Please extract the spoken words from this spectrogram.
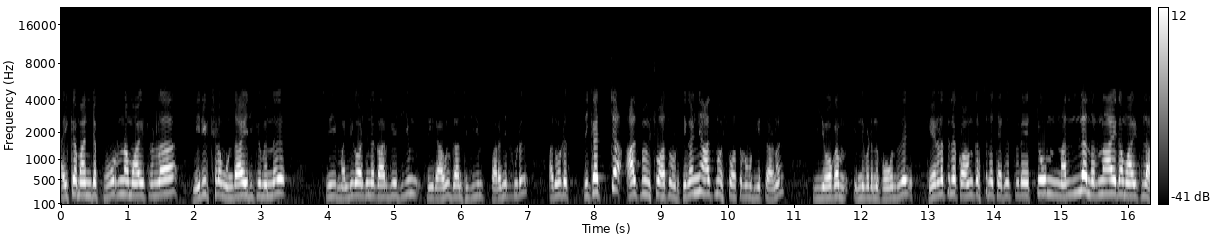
ഹൈക്കമാൻഡിന്റെ പൂർണമായിട്ടുള്ള നിരീക്ഷണം ഉണ്ടായിരിക്കുമെന്ന് ശ്രീ മല്ലികാർജുന ഖാർഗെജിയും ശ്രീ രാഹുൽ ഗാന്ധിജിയും പറഞ്ഞിട്ടുണ്ട്. അതുകൊണ്ട് തികച്ച ആത്മവിശ്വാസത്തോട് തികഞ്ഞ ആത്മവിശ്വാസത്തോട് കൂടിയിട്ടാണ് ഈ യോഗം ഇന്നിവിടുന്ന് പോകുന്നത്. കേരളത്തിലെ കോൺഗ്രസിന്റെ ചരിത്രത്തിലെ ഏറ്റവും നല്ല നിർണായകമായിട്ടുള്ള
